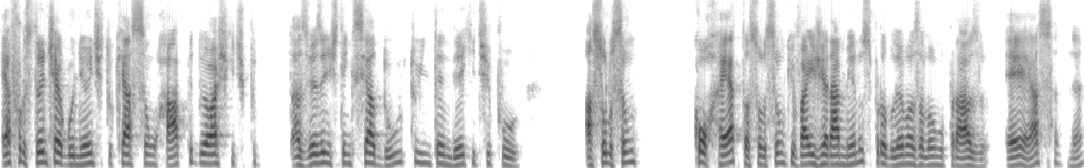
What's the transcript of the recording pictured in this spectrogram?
é frustrante, é agoniante, tu quer ação rápido, eu acho que, tipo, às vezes a gente tem que ser adulto e entender que, tipo, a solução correta, a solução que vai gerar menos problemas a longo prazo é essa, né?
